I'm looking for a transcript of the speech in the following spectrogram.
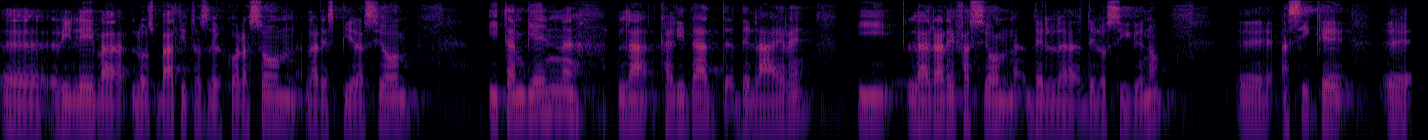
eh, rileva los batidos del corazón, la respiración y también la calidad del aire y la rarefacción del, del oxígeno. Eh, así que eh,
